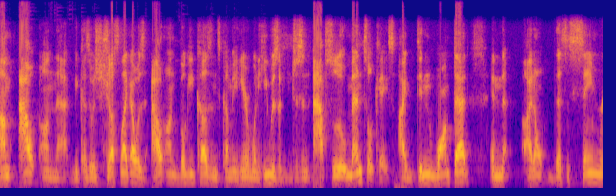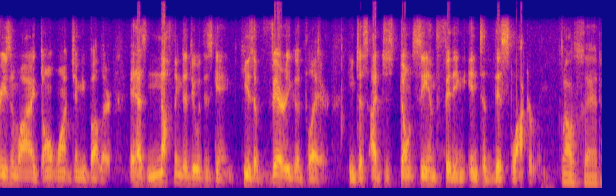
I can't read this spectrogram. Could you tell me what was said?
I'm out on that because it was just like I was out on Boogie Cousins coming here when he was a, just an absolute mental case. I didn't want that, and I don't. That's the same reason why I don't want Jimmy Butler. It has nothing to do with his game. He's a very good player. He just, I just don't see him fitting into this locker room. Well said.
